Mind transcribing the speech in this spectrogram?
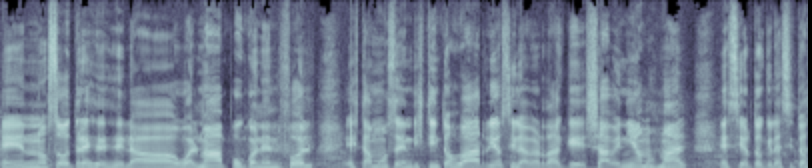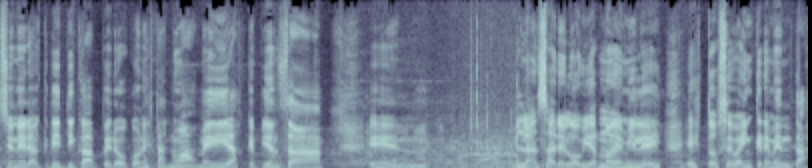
En nosotros desde la Gualmapu con el FOL estamos en distintos barrios y la verdad que ya veníamos mal, es cierto que la situación era crítica, pero con estas nuevas medidas que piensa lanzar el gobierno de Miley, esto se va a incrementar.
